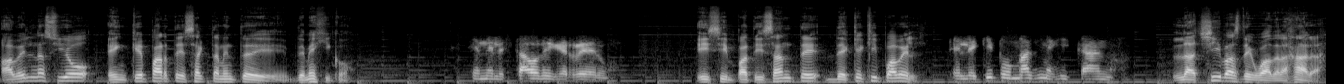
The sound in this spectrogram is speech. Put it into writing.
Abel nació en qué parte exactamente de, de México? En el estado de Guerrero. ¿Y simpatizante de qué equipo Abel? El equipo más mexicano. Las Chivas de Guadalajara,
